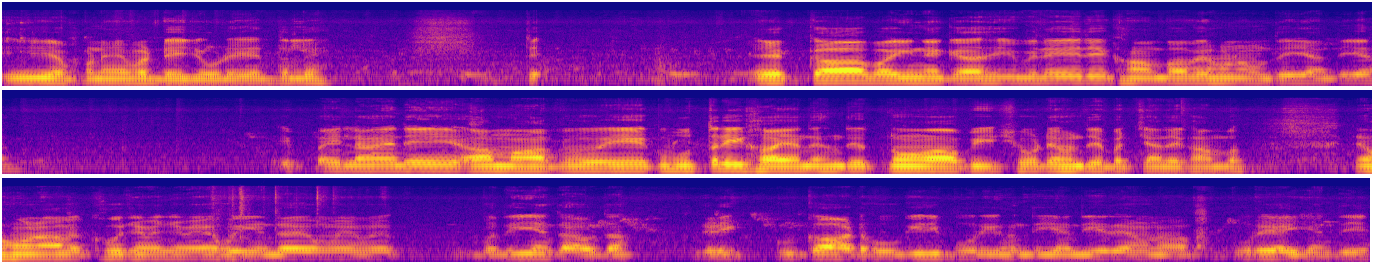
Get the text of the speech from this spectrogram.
ਇਹ ਆਪਣੇ ਵੱਡੇ ਜੋੜੇ ਇਧਰਲੇ। ਤੇ ਇੱਕ ਆ ਬਾਈ ਨੇ ਕਿਹਾ ਸੀ, ਵੀਰੇ ਇਹਦੇ ਖੰਭ ਆਵੇ ਹੁਣ ਆਉਂਦੇ ਜਾਂਦੇ ਆ। ਇਹ ਪਹਿਲਾਂ ਇਹਦੇ ਆ ਮਾਂ ਪਿਓ, ਇਹ ਕਬੂਤਰ ਹੀ ਖਾ ਜਾਂਦੇ ਹੁੰਦੇ ਉਤੋਂ ਆਪ ਹੀ, ਛੋਟੇ ਹੁੰਦੇ ਬੱਚਿਆਂ ਦੇ ਖੰਭ ਤੇ ਹੁਣ ਆ ਵੇਖੋ ਜਿਵੇਂ ਜਿਵੇਂ ਹੋਈ ਜਾਂਦਾ ਉਵੇਂ ਉਵੇਂ ਵਧੀ ਜਾਂਦਾ ਆਪਦਾ। ਜਿਹੜੀ ਕੋਈ ਘਾਟ ਹੋਊਗੀ ਦੀ ਪੂਰੀ ਹੁੰਦੀ ਜਾਂਦੀ ਹੈ ਤੇ ਹੁਣ ਪੂਰੇ ਆਈ ਜਾਂਦੇ ਆ।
